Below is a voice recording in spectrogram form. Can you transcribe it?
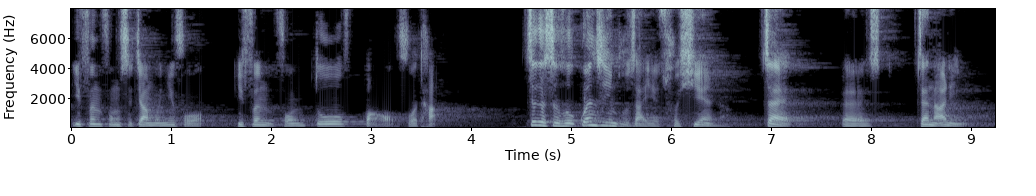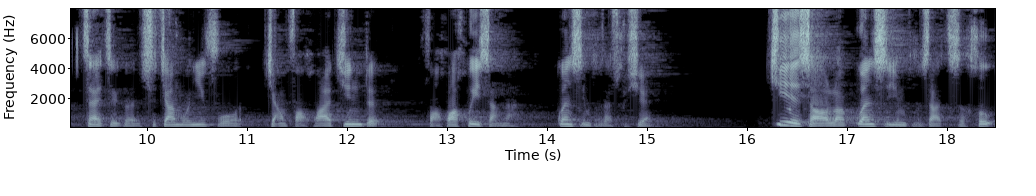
一分奉释迦牟尼佛，一分奉多宝佛塔。这个时候，观世音菩萨也出现了，在呃在哪里？在这个释迦牟尼佛讲《法华经》的法华会上啊，观世音菩萨出现，介绍了观世音菩萨之后，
